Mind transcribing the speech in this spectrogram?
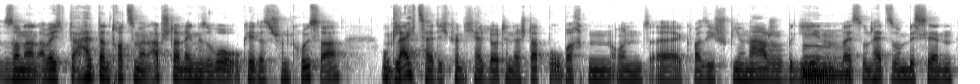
sondern, aber ich halt dann trotzdem einen Abstand, denke mir so, wow, okay, das ist schon größer. Und gleichzeitig könnte ich halt Leute in der Stadt beobachten und äh, quasi Spionage begehen, weißt du, und hätte so ein bisschen,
